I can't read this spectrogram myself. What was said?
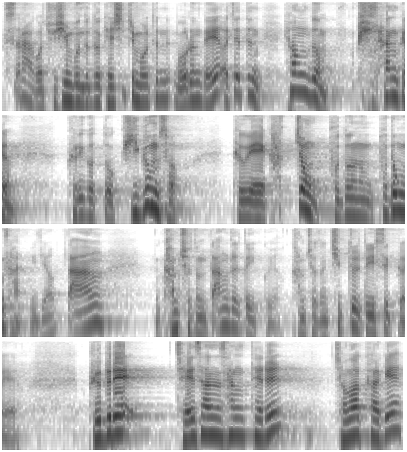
쓰라고 주신 분들도 계실지 모르는데 어쨌든 현금, 비상금 그리고 또 귀금속 그 외에 각종 부동, 부동산이죠. 땅 감춰둔 땅들도 있고요. 감춰둔 집들도 있을 거예요. 그들의 재산 상태를 정확하게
